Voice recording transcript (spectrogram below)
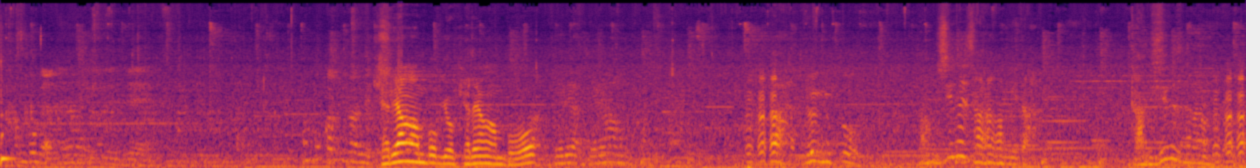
한복이 아니라 한복 개량한복이요, 개량한복. 계량 계량 한복 합니다. 아, 여기 또 당신을 사랑합니다. 당신을 사랑합니다.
